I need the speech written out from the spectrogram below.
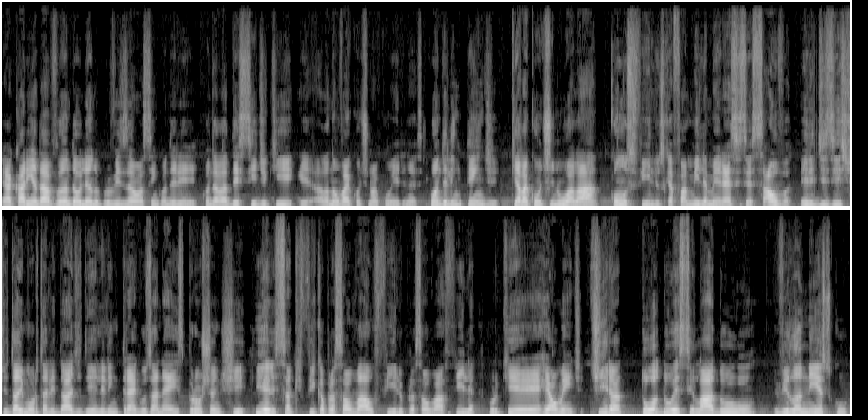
é a carinha da Wanda olhando pro Visão, assim, quando ele. Quando ela decide que ela não vai continuar com ele, né? Quando ele entende que ela continua lá, com os filhos, que a família merece ser salva, ele desiste da imortalidade dele, ele entrega os anéis pro Shang-Chi e ele sacrifica para salvar o filho, para salvar a filha, porque realmente tira todo esse lado vilanesco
